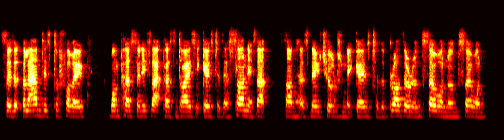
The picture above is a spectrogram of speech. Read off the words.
so that the land is to follow one person. If that person dies, it goes to their son. If that son has no children, it goes to the brother, and so on and so on.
